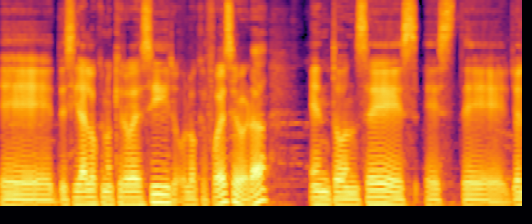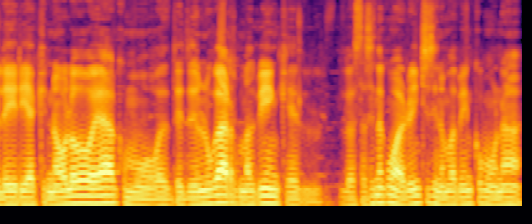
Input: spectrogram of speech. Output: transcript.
eh, decir algo que no quiero decir o lo que fuese, ¿verdad? Entonces, este, yo le diría que no lo vea como desde un lugar más bien que lo está haciendo como berrinche, sino más bien como una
